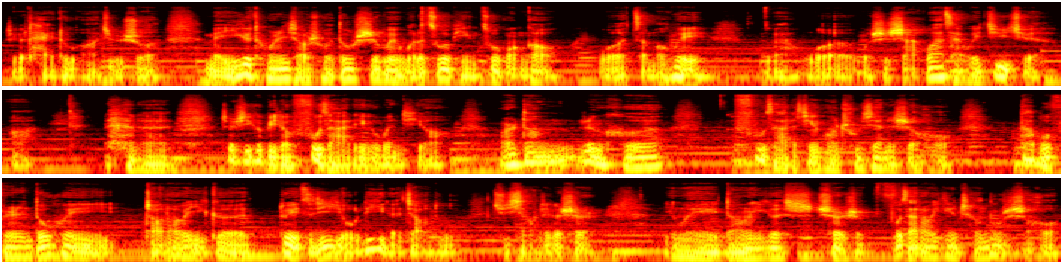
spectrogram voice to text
这个态度啊，就是说每一个同人小说都是为我的作品做广告，我怎么会对吧？我我是傻瓜才会拒绝啊，这是一个比较复杂的一个问题啊。而当任何复杂的情况出现的时候，大部分人都会找到一个对自己有利的角度去想这个事儿，因为当一个事儿是复杂到一定程度的时候，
